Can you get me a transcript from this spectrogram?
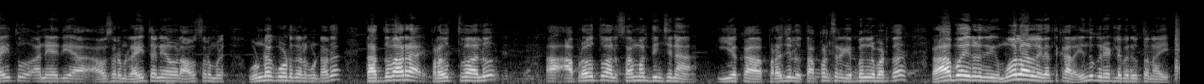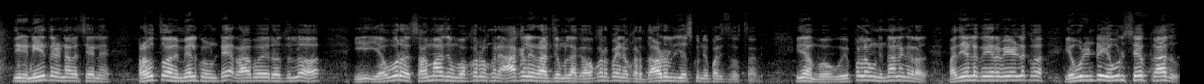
రైతు అనేది అవసరం రైతు అనే అవసరం ఉండకూడదు అనుకుంటారు తద్వారా ప్రభుత్వాలు ఆ- ప్రభుత్వాలు సమర్థించిన ఈ యొక్క ప్రజలు తప్పనిసరిగా ఇబ్బందులు పడతారు. రాబోయే రోజు దీనికి మూలాలను వెతకాలి. ఎందుకు రేట్లు పెరుగుతున్నాయి? దీనికి నియంత్రణ ఎలా చేయాలి. ప్రభుత్వాలు మేల్కొంటే రాబోయే రోజుల్లో ఈ ఎవరు సమాజం ఒకరినొకరి ఆకలి రాజ్యంలాగా ఒకరిపైన ఒకరు దాడులు చేసుకునే పరిస్థితి వస్తుంది. ఇది విప్లవం నిదానంగా రాదు. పదేళ్ళకు ఇరవై ఏళ్ళకు ఎవరింటో ఎవరు సేఫ్ కాదు.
